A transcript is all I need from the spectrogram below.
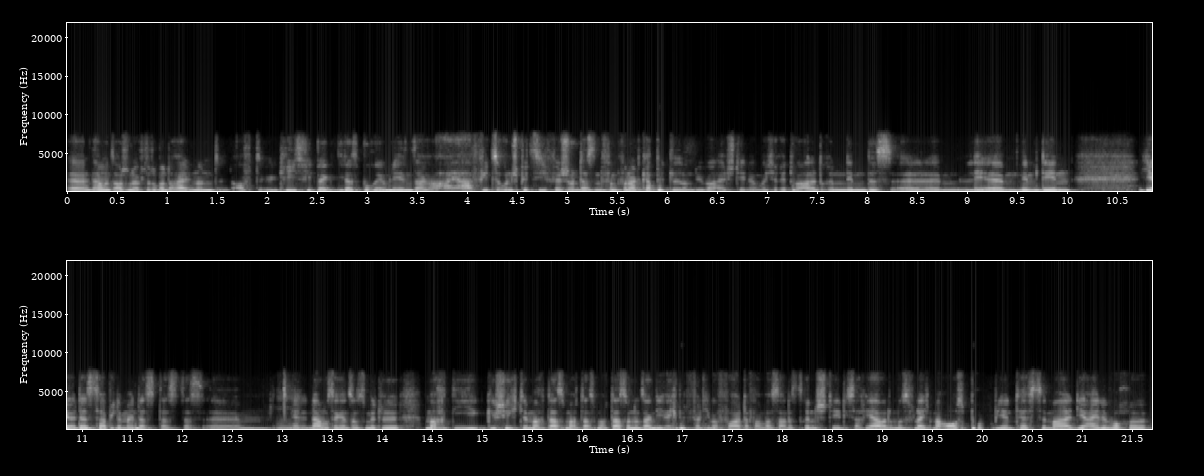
da haben wir uns auch schon öfter drüber unterhalten und oft kriege ich Feedback, die das Buch eben lesen, sagen, ah ja, viel zu unspezifisch und da sind 500 Kapitel und überall stehen irgendwelche Rituale drin. Nimm das, äh, äh, nimm den, hier, das Supplement, das, das, das ähm, mhm. Nahrungsergänzungsmittel, mach die Geschichte, mach das, mach das, mach das. Und dann sagen die, ich bin völlig überfordert davon, was da alles drin steht. Ich sage, ja, aber du musst vielleicht mal ausprobieren, teste mal die eine Woche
